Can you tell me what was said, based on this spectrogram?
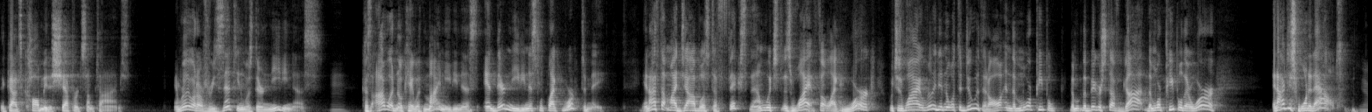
that God's called me to shepherd sometimes. And really, what I was resenting was their neediness mm. because I wasn't okay with my neediness, and their neediness looked like work to me. And I thought my job was to fix them, which is why it felt like work, which is why I really didn't know what to do with it all. And the more people, the, the bigger stuff got, the more people there were. And I just wanted out. Yeah.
